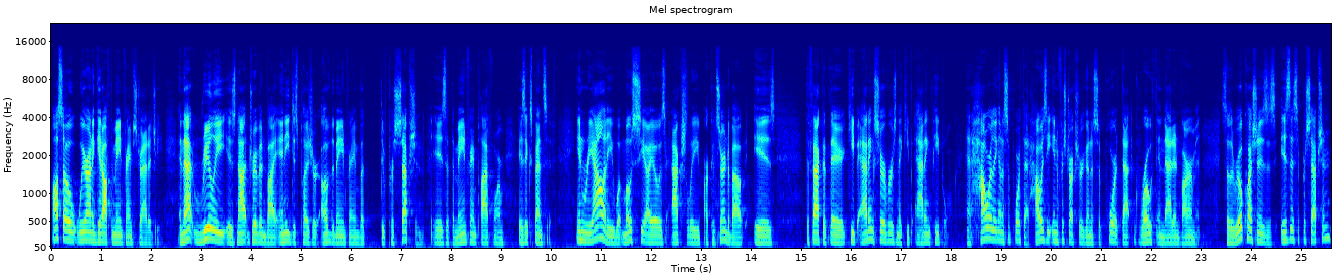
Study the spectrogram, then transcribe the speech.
Also, we're on a get off the mainframe strategy. And that really is not driven by any displeasure of the mainframe, but the perception is that the mainframe platform is expensive. In reality, what most CIOs actually are concerned about is the fact that they keep adding servers and they keep adding people. And how are they going to support that? How is the infrastructure going to support that growth in that environment? So the real question is, is, is this a perception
